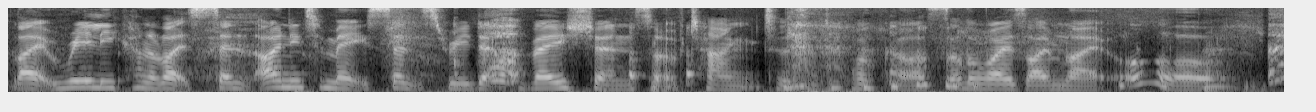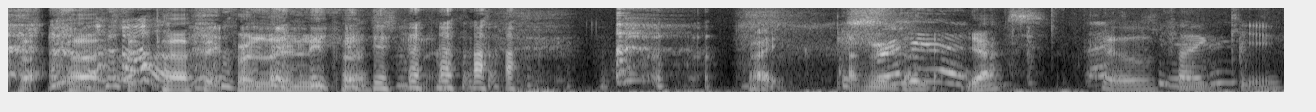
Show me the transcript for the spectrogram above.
like really kind of like sen- I need to make sensory deprivation sort of tank to listen to podcasts. Otherwise, I'm like, oh, perfect, perfect for a lonely person. right, brilliant. Yeah, Thank cool. You. Thank you.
